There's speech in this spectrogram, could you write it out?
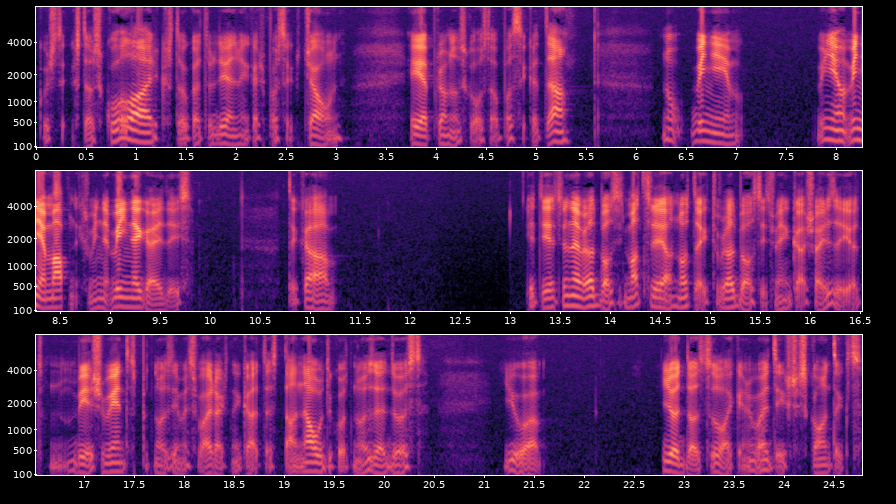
kurš kas tev skolā ir, kas tev katru dienu vienkārši pasaka čau un iet prom no skolas, tev pasaka tā. Nu, viņiem, viņiem, viņiem apniks, viņi, viņi negaidīs. Tā kā, ja, tie- ja tu nevari atbalstīt materiālu, noteikti tu vari atbalstīt vienkārši aiziet. Un bieži vien tas pat nozīmēs vairāk nekā tas tā nauda, ko noziedos. Jo ļoti daudz cilvēkiem ir vajadzīgs šis kontakts.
